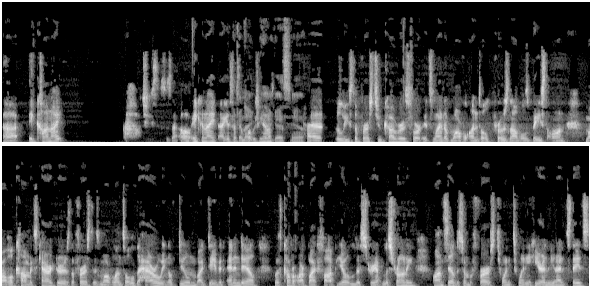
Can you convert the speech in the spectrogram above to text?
uh, Aconyte. Oh, Jesus, is that? Oh, Aconyte. I guess that's the Tonight, publishing house. I guess, yeah. Had released the first two covers for its line of Marvel Untold prose novels based on Marvel Comics characters. The first is Marvel Untold: The Harrowing of Doom by David Annandale, with cover art by Fabio Listra- Listrani, on sale December 1st, 2020, here in the United States.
